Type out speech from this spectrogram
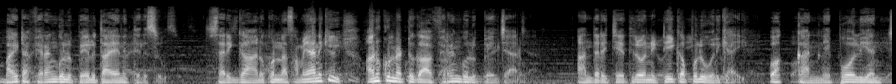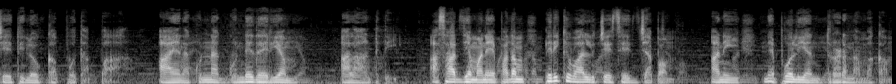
బయట ఫిరంగులు పేలుతాయని తెలుసు. సరిగ్గా అనుకున్న సమయానికి అనుకున్నట్టుగా ఫిరంగులు పేల్చారు. అందరి చేతిలోని టీ కప్పులు ఉలికాయి. ఒక్క నెపోలియన్ చేతిలో కప్పు తప్ప ఆయనకున్న గుండె ధైర్యం అలాంటిది. అసాధ్యమనే పదం పెరికి వాళ్ళు చేసే జపం అని నెపోలియన్ దృఢ నమ్మకం.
